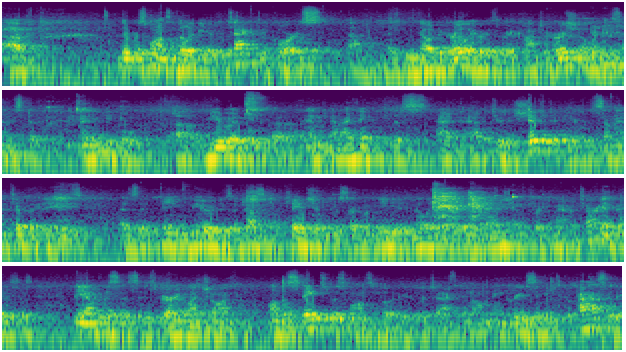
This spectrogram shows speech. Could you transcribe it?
Uh, the responsibility to protect, of course, uh, as we noted earlier, is very controversial in the sense that many people uh, view it, uh, and, and I think this attitude is shifting. There was some antipathies as it being viewed as a justification for sort of immediate military intervention for humanitarian basis, the emphasis is very much on, on the state's responsibility to protect and on increasing its capacity.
